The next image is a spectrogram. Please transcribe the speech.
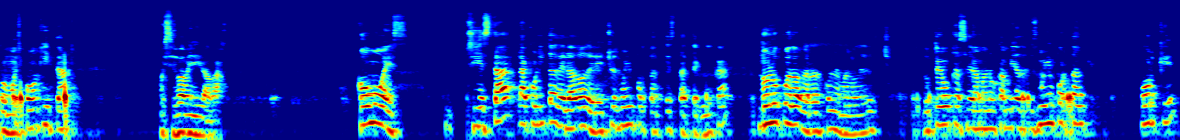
como esponjita, pues se va a venir abajo. ¿Cómo es? Si está la colita del lado derecho, es muy importante esta técnica. No lo puedo agarrar con la mano derecha. Lo tengo que hacer a mano cambiada. Es muy importante porque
